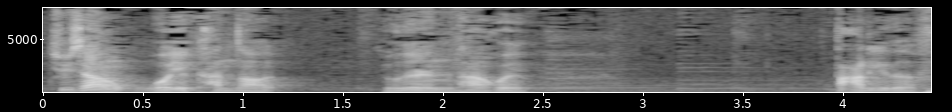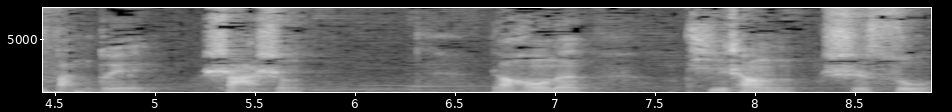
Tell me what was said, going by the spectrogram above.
就像我也看到，有的人他会大力的反对杀生，然后呢，提倡吃素，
